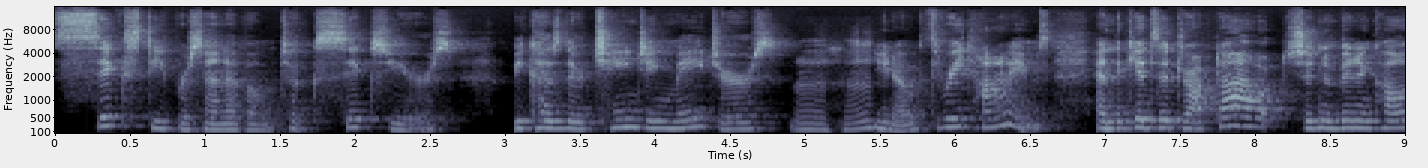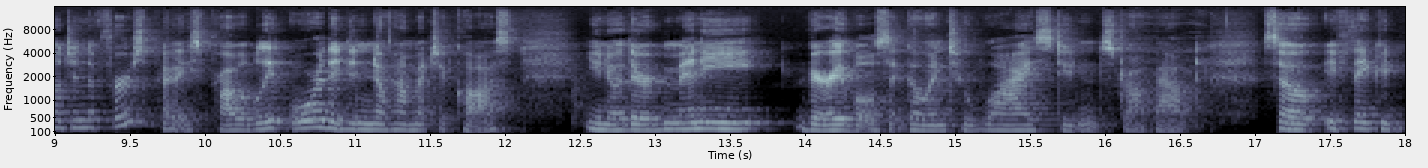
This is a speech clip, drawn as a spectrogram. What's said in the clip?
60% of them took six years because they're changing majors, mm-hmm. you know, three times. And the kids that dropped out shouldn't have been in college in the first place, probably, or they didn't know how much it cost. You know, there are many variables that go into why students drop out. So if they could,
